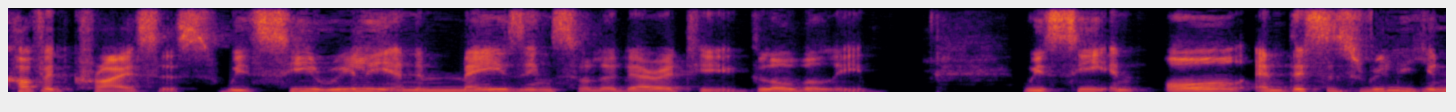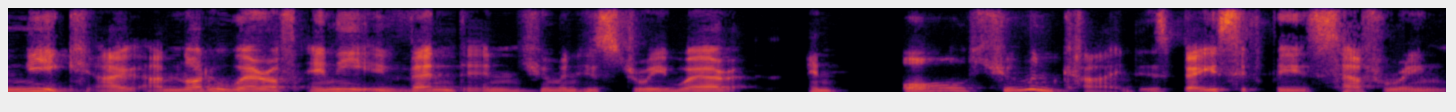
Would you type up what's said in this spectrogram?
COVID crisis, we see really an amazing solidarity globally. We see in all, and this is really unique. I, I'm not aware of any event in human history where in all humankind is basically suffering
